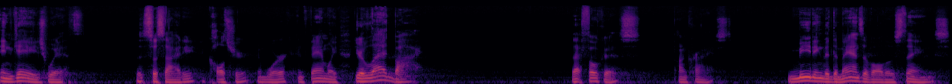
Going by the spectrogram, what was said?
engage with society, culture, and work and family. You're led by that focus on Christ, meeting the demands of all those things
